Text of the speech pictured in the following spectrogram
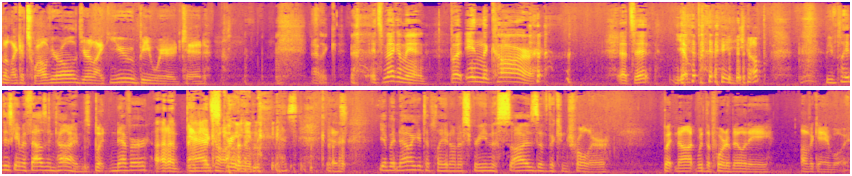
but like a 12-year-old, you're like, "You be weird, kid." Uh, like it's Mega Man, but in the car. That's it. Yep. yep. We've played this game a thousand times, but never on a bad in the car. screen. yes. yes. Yeah, but now I get to play it on a screen the size of the controller, but not with the portability of a Game Boy.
